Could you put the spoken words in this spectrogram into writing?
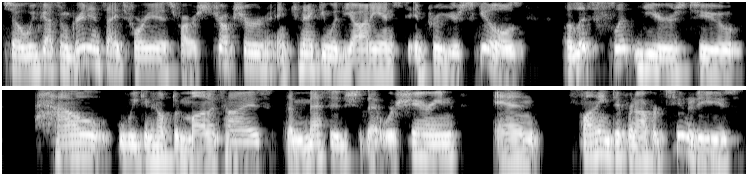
So we've got some great insights for you as far as structure and connecting with the audience to improve your skills. But let's flip gears to how we can help to monetize the message that we're sharing and find different opportunities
